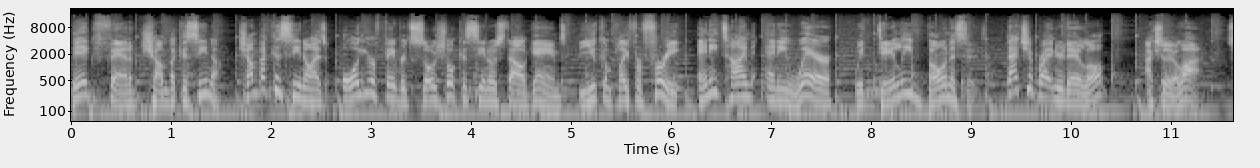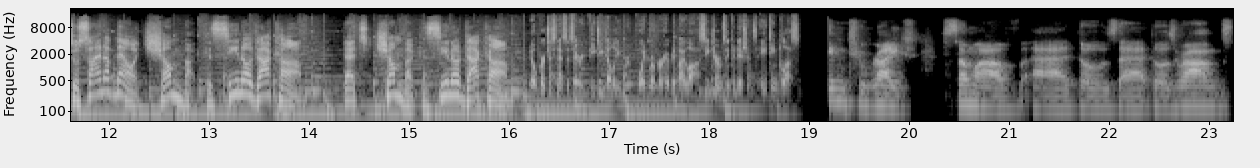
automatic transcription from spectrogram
big fan of Chumba Casino. Chumba Casino has all your favorite social casino style games that you can play for free anytime, anywhere with daily bonuses. That should brighten your day a little. Actually, a lot. So sign up now at ChumbaCasino.com. That's ChumbaCasino.com. No purchase necessary. VGW. Void were prohibited by law. See terms and conditions. 18 plus. Into right some of uh, those uh, those wrongs.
